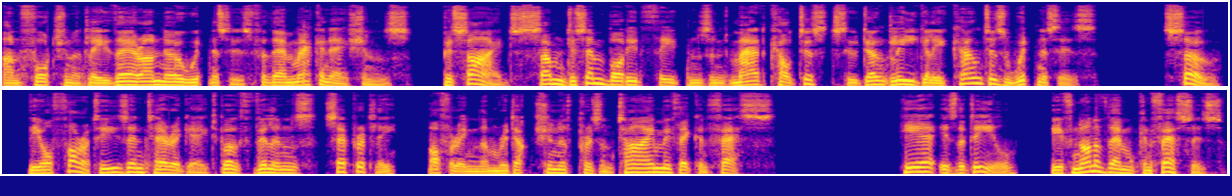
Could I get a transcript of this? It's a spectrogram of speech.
Unfortunately there are no witnesses for their machinations, besides some disembodied thetans and mad cultists who don't legally count as witnesses. So, the authorities interrogate both villains separately, offering them reduction of prison time if they confess. Here is the deal, if none of them confesses,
